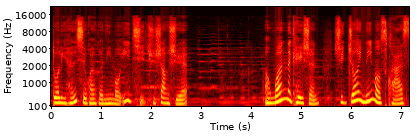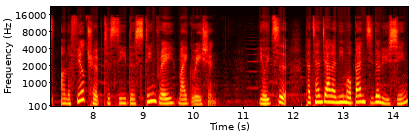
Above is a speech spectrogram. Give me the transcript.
多利很喜欢和尼莫一起去上学。on one occasion, she joined Nemo's class on a field trip to see the stingray migration. 有一次， 她参加了尼莫班级的旅行，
